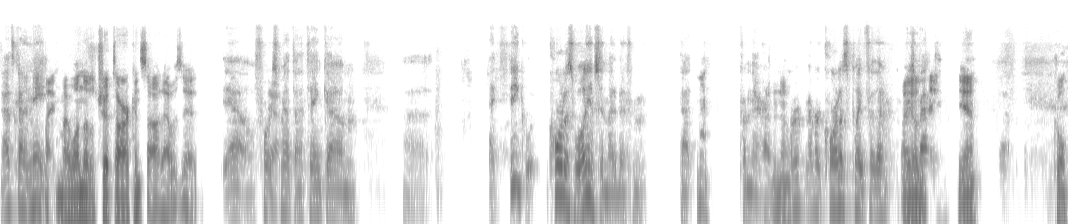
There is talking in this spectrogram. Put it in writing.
That's kind of neat. my, my one little trip to Arkansas, that was it. Yeah, well, Fort Yeah. Smith. And I think um, uh, I think Corliss Williamson might have been from that Hmm. from there. I don't know. Remember, remember Corliss played for the. Razorbacks? Yeah. Cool.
